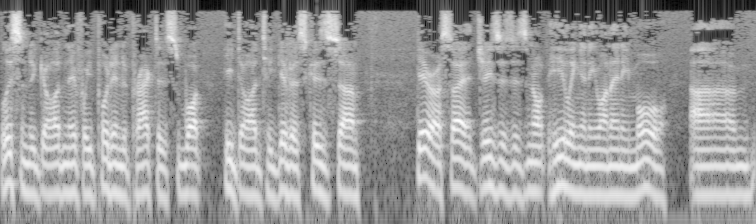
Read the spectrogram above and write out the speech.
listen to God and if we put into practice what He died to give us, because um, dare I say it, Jesus is not healing anyone anymore. Um,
